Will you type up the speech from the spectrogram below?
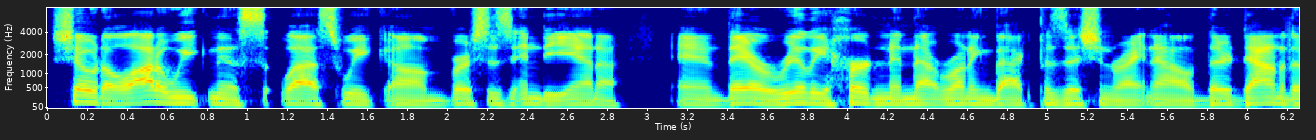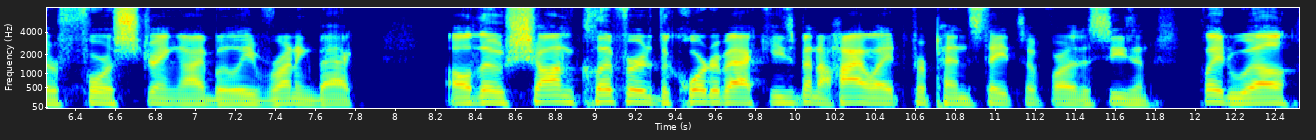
showed a lot of weakness last week um, versus Indiana, and they are really hurting in that running back position right now. They're down to their fourth string, I believe, running back. Although Sean Clifford, the quarterback, he's been a highlight for Penn State so far this season. Played well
